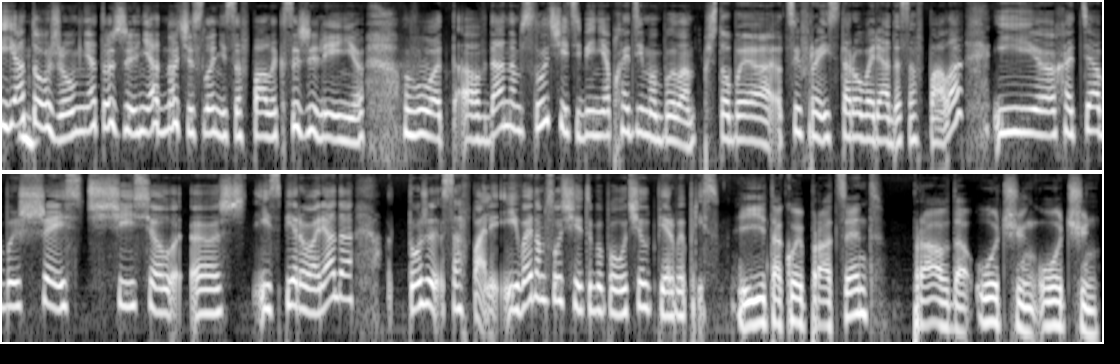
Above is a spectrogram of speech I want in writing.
И я тоже, у меня тоже ни одно число не совпало, к сожалению. Вот. А в данном случае тебе необходимо было, чтобы цифра из второго ряда совпала, и хотя бы шесть чисел э, из первого ряда тоже совпали. И в этом случае ты бы получил первый приз. И такой процент правда очень-очень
